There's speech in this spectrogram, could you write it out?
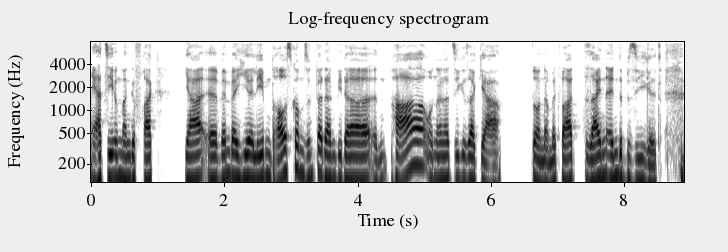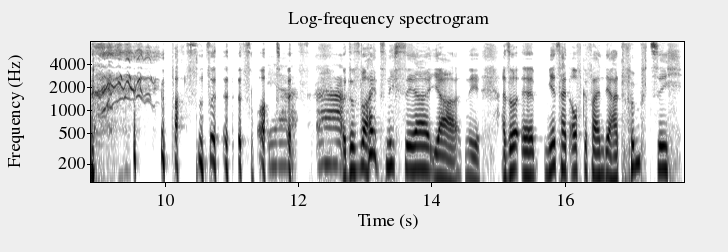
Er hat sie irgendwann gefragt, ja, äh, wenn wir hier lebend rauskommen, sind wir dann wieder ein Paar? Und dann hat sie gesagt, ja. So, und damit war sein Ende besiegelt. Im wahrsten Sinne des Wortes. Äh. Das war jetzt nicht sehr, ja, nee. Also äh, mir ist halt aufgefallen, der hat 50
